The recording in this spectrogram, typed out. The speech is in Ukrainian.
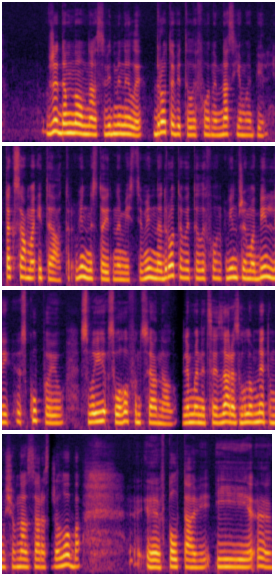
Вже давно в нас відмінили дротові телефони, в нас є мобільні. Так само і театр. Він не стоїть на місці. Він не дротовий телефон, він вже мобільний з купою свої, свого функціоналу. Для мене це зараз головне, тому що в нас зараз жалоба е, в Полтаві. І е,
